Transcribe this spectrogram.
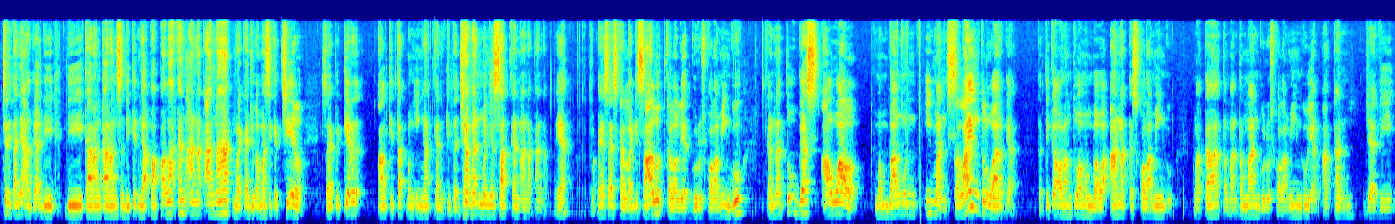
ceritanya agak di di karang-karang sedikit gak apa-apa lah kan anak-anak mereka juga masih kecil. Saya pikir Alkitab mengingatkan kita jangan menyesatkan anak-anak ya. Makanya saya sekali lagi salut kalau lihat guru sekolah minggu karena tugas awal membangun iman selain keluarga ketika orang tua membawa anak ke sekolah minggu. Maka teman-teman guru sekolah minggu yang akan jadi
